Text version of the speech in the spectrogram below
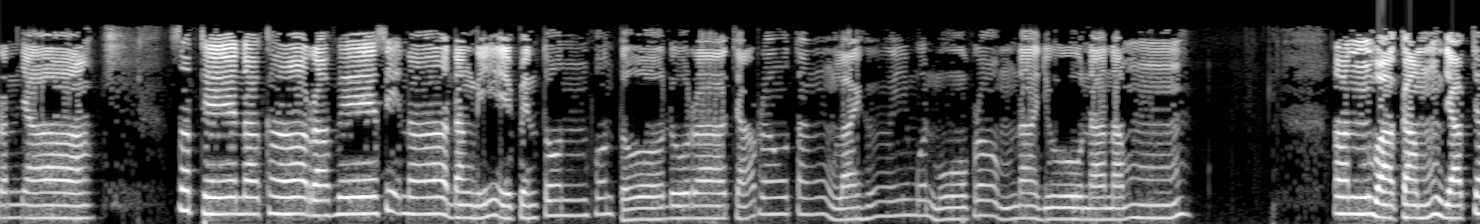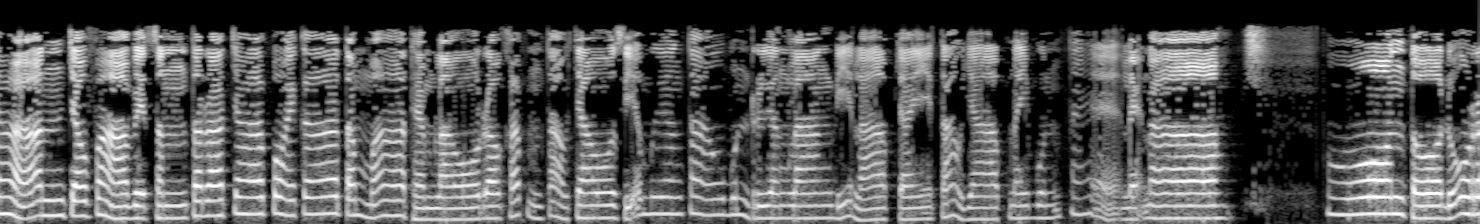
รัญญา สัทเทนาคาราเมสินาดังนี้เป็นต้นพ้นโตดูราจาเราตั้งหลายเฮยมวนหมู่พร้อมนาอยู่นานำอันว่ากรรมหยาบจ้าอันเจ้าฟ้าเวสันตราจาป้อยกาตัมมาแถมเหล่าเราครับเต้าเจ้าเสียเมืองเต้าบุญเรืองลางดีลาบใจเต้าหยาบในบุญแต่และนา โอนโตดูร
